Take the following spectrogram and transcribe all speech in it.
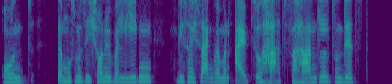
und da muss man sich schon überlegen, wie soll ich sagen, wenn man allzu hart verhandelt und jetzt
